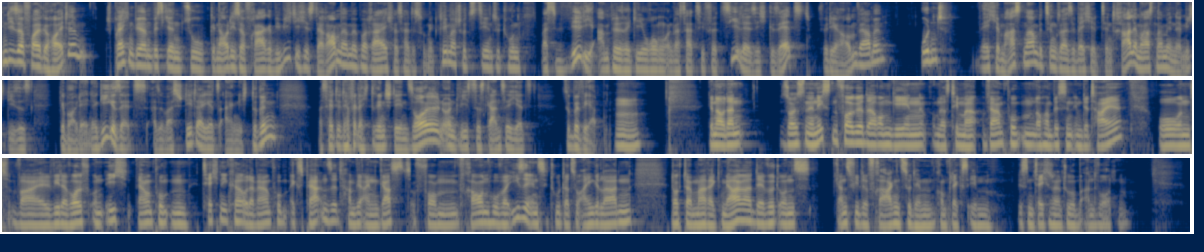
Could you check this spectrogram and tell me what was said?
In dieser Folge heute sprechen wir ein bisschen zu genau dieser Frage, wie wichtig ist der Raumwärmebereich, was hat es so mit Klimaschutzzielen zu tun, was will die Ampelregierung und was hat sie für Ziele sich gesetzt für die Raumwärme und welche Maßnahmen bzw. welche zentrale Maßnahme, nämlich dieses Gebäudeenergiegesetz. Also was steht da jetzt eigentlich drin? Was hätte da vielleicht drin stehen sollen und wie ist das Ganze jetzt zu bewerten? Mhm. Genau, dann soll es in der nächsten Folge darum gehen, um das Thema Wärmepumpen noch ein bisschen im Detail. Und weil weder Wolf und ich Wärmepumpentechniker oder Wärmepumpenexperten sind, haben wir einen Gast vom Fraunhofer-ISE-Institut dazu eingeladen, Dr. Marek Miara. Der wird uns ganz viele Fragen zu dem Komplex eben ein bisschen technischer Natur beantworten.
